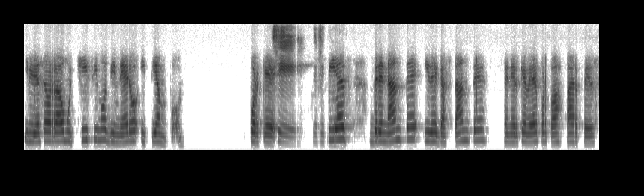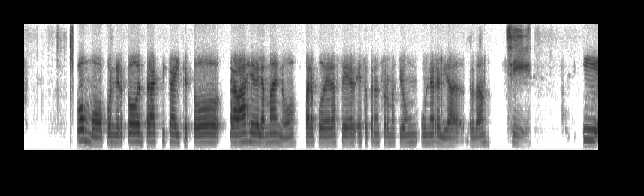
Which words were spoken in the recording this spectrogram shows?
y me hubiese ahorrado muchísimo dinero y tiempo. Porque sí, es drenante y desgastante tener que ver por todas partes cómo poner todo en práctica y que todo trabaje de la mano para poder hacer esa transformación una realidad, ¿verdad? Sí. Y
